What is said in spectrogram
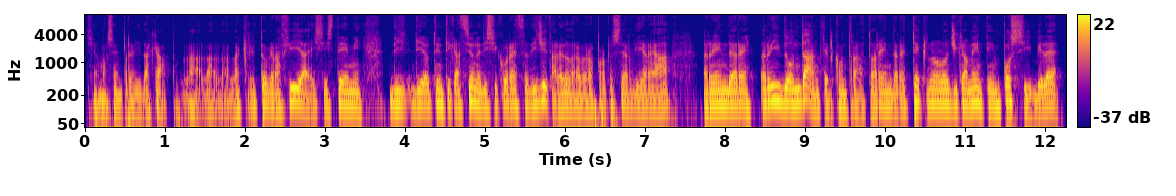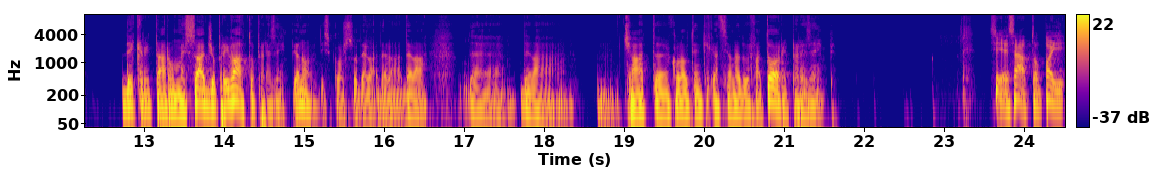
Siamo sempre lì da capo. La, la- la- la crittografia e i sistemi di, di autenticazione e di sicurezza digitale dovrebbero proprio servire a rendere ridondante il contratto, a rendere tecnologicamente impossibile decrittare un messaggio privato, per esempio, no? il discorso della, della- della- de- della, mm, chat con l'autenticazione a due fattori, per esempio. Sì, esatto. Poi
